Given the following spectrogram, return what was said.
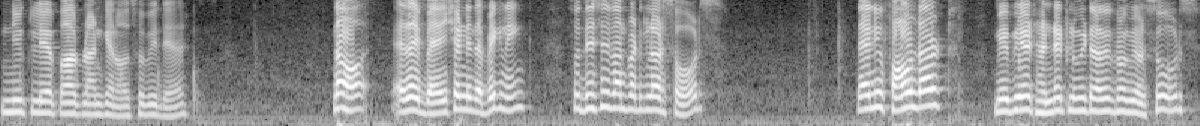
nuclear power plant can also be there. Now, as I mentioned in the beginning, so this is one particular source, then you found out maybe at 100 kilometer away from your source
